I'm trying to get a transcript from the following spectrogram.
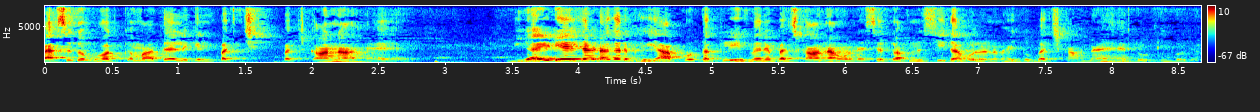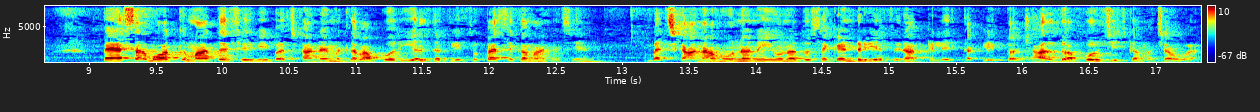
पैसे तो बहुत कमाते हैं लेकिन बच बचकाना है दी आइडिया इज़ दैट अगर भैया आपको तकलीफ़ मेरे बचकाना होने से तो आपने सीधा बोला ना, भाई तू बचकाना है तो ठीक हो जाए पैसा बहुत कमाते हैं, फिर भी बचकाना है मतलब आपको रियल तकलीफ़ तो पैसे कमाने से है। बचकाना होना नहीं होना तो सेकेंडरी है फिर आपके लिए। तकलीफ़ तो झाल तो आपको उस चीज़ का मचा हुआ है।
